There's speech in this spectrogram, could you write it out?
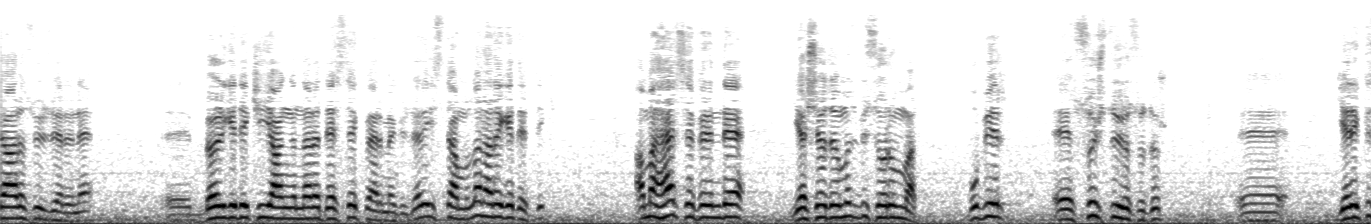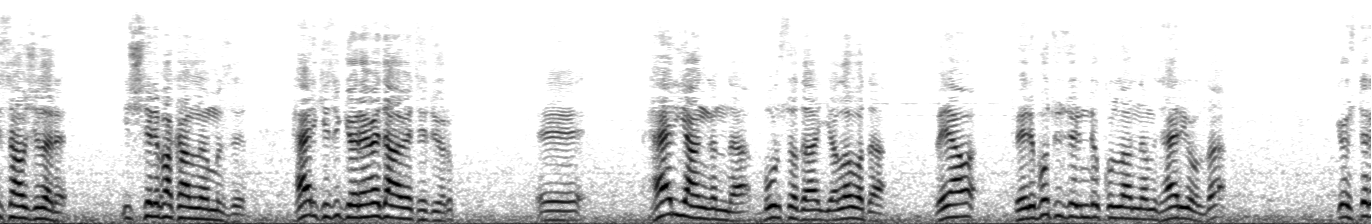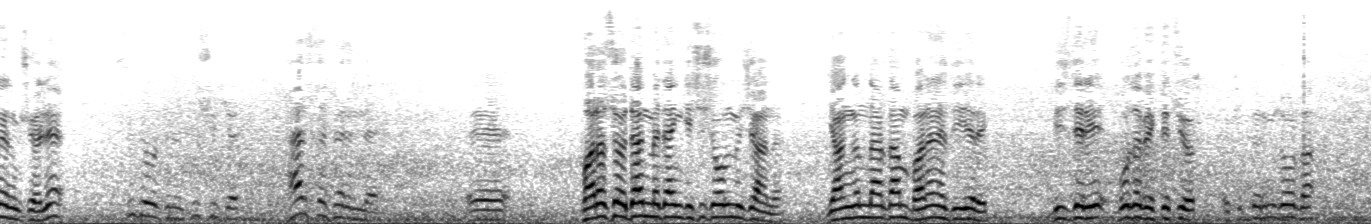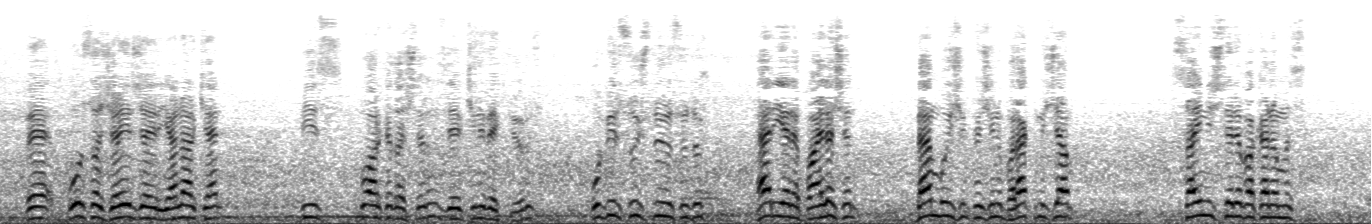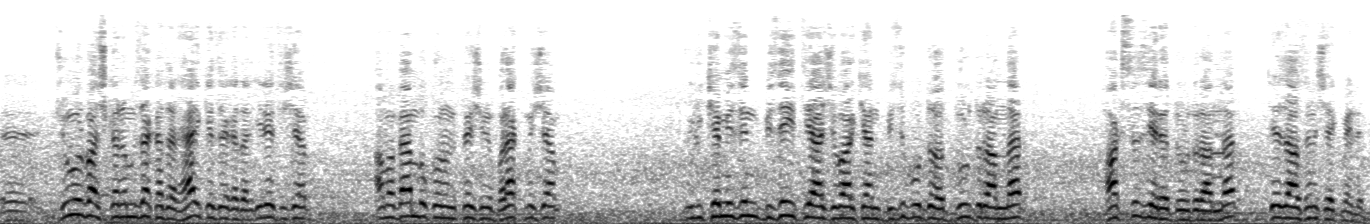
çağrısı üzerine e, bölgedeki yangınlara destek vermek üzere İstanbul'dan hareket ettik. Ama her seferinde yaşadığımız bir sorun var. Bu bir e, suç duyurusudur. E, gerekli savcıları, İçişleri Bakanlığımızı, herkesi göreve davet ediyorum. E, her yangında, Bursa'da, Yalova'da veya feribot üzerinde kullandığımız her yolda gösterelim şöyle. Şu gördüğünüz bu şirket her seferinde e, parası ödenmeden geçiş olmayacağını, yangınlardan bana ne diyerek bizleri burada bekletiyor. Ekiplerimiz orada ve Bursa cayır cayır yanarken biz bu arkadaşların zevkini bekliyoruz. Bu bir suç duyurusudur. Her yere paylaşın. Ben bu işin peşini bırakmayacağım. Sayın İşleri Bakanımız, e, Cumhurbaşkanımıza kadar, herkese kadar ileteceğim. Ama ben bu konunun peşini bırakmayacağım. Ülkemizin bize ihtiyacı varken bizi burada durduranlar, haksız yere durduranlar cezasını çekmeli.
